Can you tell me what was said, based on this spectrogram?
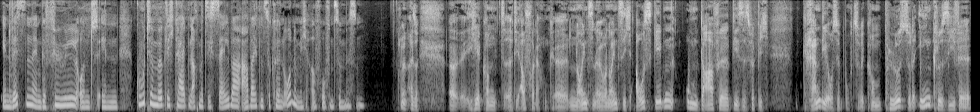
in Wissen, in Gefühl und in gute Möglichkeiten, auch mit sich selber arbeiten zu können, ohne mich aufrufen zu müssen. Also äh, hier kommt äh, die Aufforderung, äh, 19,90 Euro ausgeben, um dafür dieses wirklich grandiose Buch zu bekommen, plus oder inklusive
